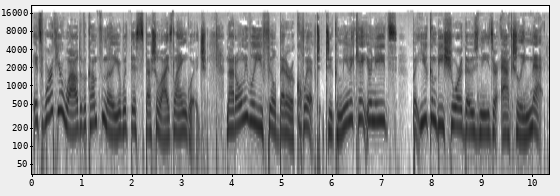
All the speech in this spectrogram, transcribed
It's worth your while to become familiar with this specialized language. Not only will you feel better equipped to communicate your needs, but you can be sure those needs are actually met.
